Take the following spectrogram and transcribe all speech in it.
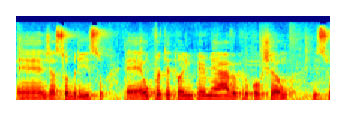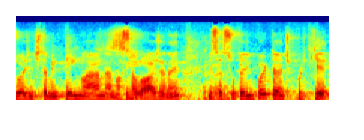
é, já sobre isso, é o protetor impermeável para o colchão. Isso a gente também tem lá na nossa Sim. loja, né? Isso é super importante, porque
